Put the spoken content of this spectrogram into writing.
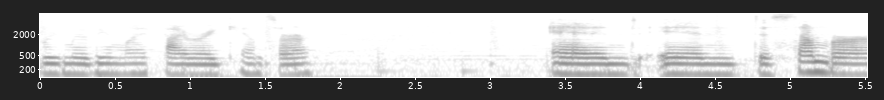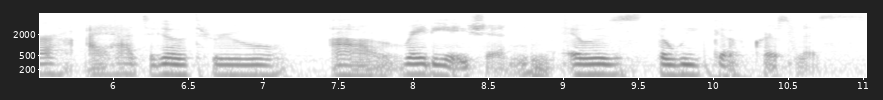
removing my thyroid cancer. And in December, I had to go through uh, radiation. It was the week of Christmas.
